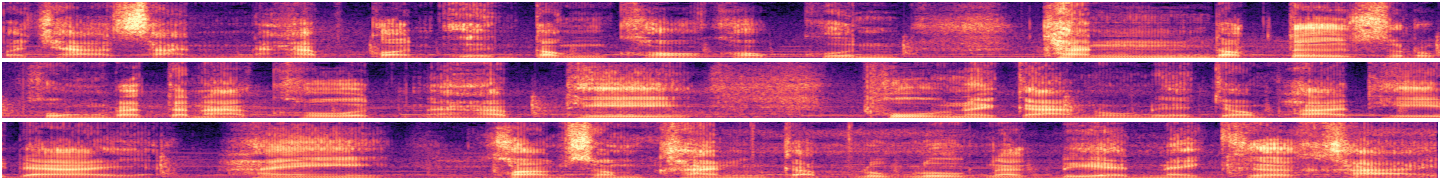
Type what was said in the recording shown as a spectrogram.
ประชาสรรค์นะครับ ก่อนอื่นต้องขอขอบคุณท่านดรสุรพงศ์รัตนโคตรนะครับ ที่ผู้ในวยการโรงเรียนจอมพระที่ได้ให้ความสำคัญกับลูกๆนักเรียนในเครือข่าย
